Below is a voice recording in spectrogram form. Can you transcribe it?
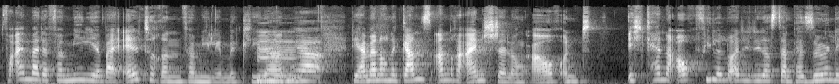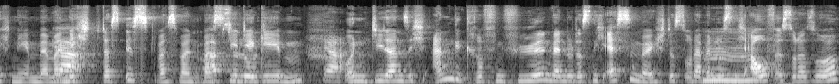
vor allem bei der Familie, bei älteren Familienmitgliedern, Ja. die haben ja noch eine ganz andere Einstellung auch. Und ich kenne auch viele Leute, die das dann persönlich nehmen, wenn man Ja. nicht das isst, was, man, was die dir geben. Ja. Und die dann sich angegriffen fühlen, wenn du das nicht essen möchtest oder wenn du es nicht aufisst oder so.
